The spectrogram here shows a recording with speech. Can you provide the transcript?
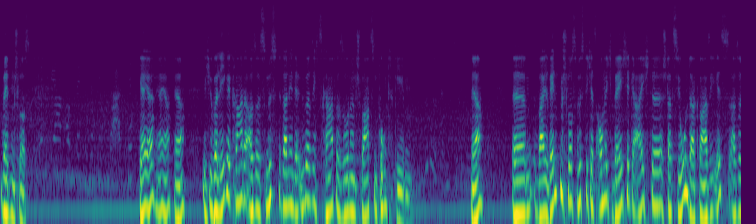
Wendenschloss. Wendenschloss. Wir haben hauptsächlich mit den Startsitzen. Ja, ja, ja, ja, ja. Ich überlege gerade, also es müsste dann in der Übersichtskarte so einen schwarzen Punkt geben. Ja. Ähm, weil Wendenschloss wüsste ich jetzt auch nicht, welche geeichte Station da quasi ist. Also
